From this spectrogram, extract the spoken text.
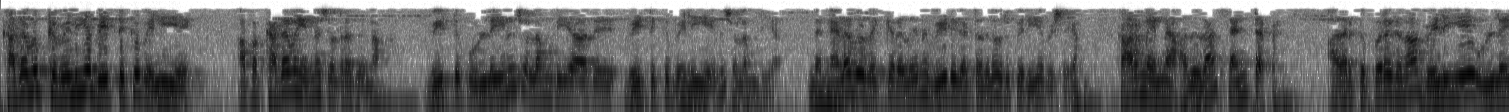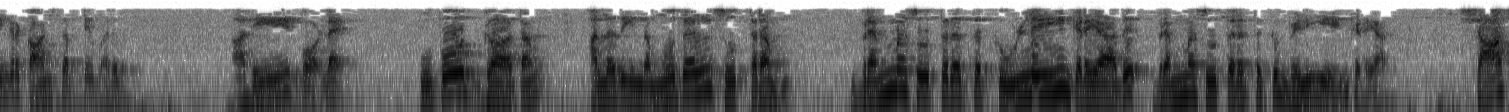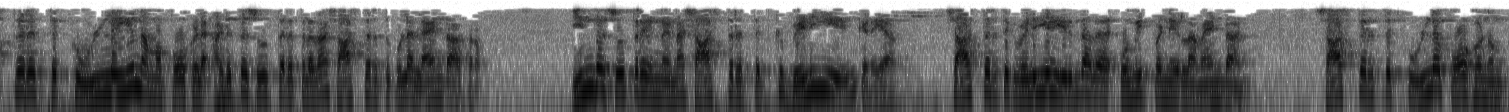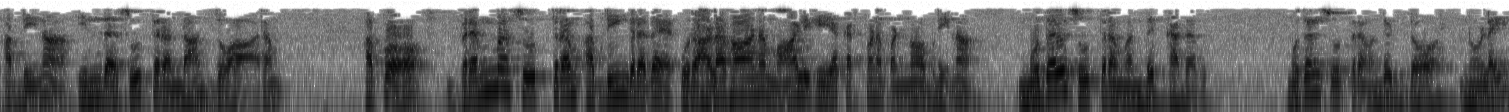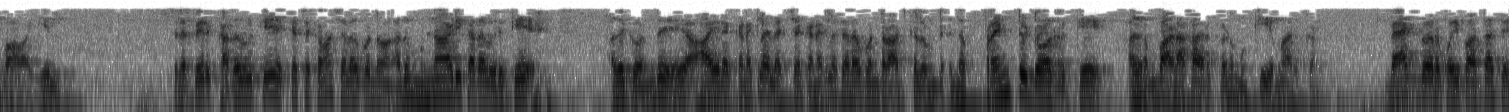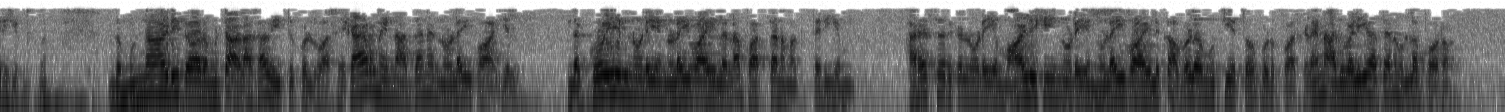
கதவுக்கு வெளியே வீட்டுக்கு வெளியே. அப்ப கதவை என்ன சொல்றதுன்னா வீட்டுக்கு உள்ளேன்னு சொல்ல முடியாது வீட்டுக்கு வெளியேன்னு சொல்ல முடியாது. இந்த நிலவு வைக்கிறதுன்னு வீடு கட்டுறதுல ஒரு பெரிய விஷயம். காரணம் என்ன? அதுதான் சென்டர் அதற்கு பிறகுதான் வெளியே உள்ளேங்கிற கான்செப்டே வருது. அதே போல உபோத்காதம் அல்லது இந்த முதல் சூத்திரம் பிரம்ம சூத்திரத்திற்கு உள்ளேயும் கிடையாது பிரம்ம சூத்திரத்துக்கும் வெளியேயும் கிடையாது. சாஸ்திரத்துக்கு உள்ளேயும் நம்ம போகல. அடுத்த சூத்திரத்துலதான் சாஸ்திரத்துக்குள்ள லேண்ட் ஆகிறோம் இந்த சூத்திரம் என்னன்னா சாஸ்திரத்துக்கு வெளியேயும் கிடையாது. சாஸ்திரத்துக்கு வெளியே இருந்து அதை ஒமிட் பண்ணிடலாம் வேண்டாம் சாஸ்திரத்துக்கு உள்ள போகணும் அப்படின்னா இந்த சூத்திரம் தான் துவாரம். அப்போ பிரம்மசூத்திரம் அப்படிங்கறத ஒரு அழகான மாளிகைய கற்பனை பண்ணோம் அப்படின்னா முதல் சூத்திரம் வந்து கதவு. முதல் சூத்திரம் வந்து டோர் நுழைவாயில். சில பேர் கதவுக்கே எக்கச்சக்கமா செலவு பண்ணுவாங்க. அது முன்னாடி கதவு இருக்கே. அதுக்கு வந்து ஆயிரக்கணக்கில் லட்சக்கணக்கில் செலவு பண்ற ஆட்கள் உண்டு. இந்த ஃப்ரண்ட் டோர் இருக்கே. அது ரொம்ப அழகா இருக்கணும் முக்கியமா இருக்கணும். பேக் டோரை போய் பார்த்தா தெரியும். இந்த முன்னாடி டோரை மட்டும் அழகா வைத்துக் கொள்வார்கள். காரணம் என்ன? அதான நுழைவாயில். இந்த கோயிலினுடைய நுழைவாயில் எல்லாம் பார்த்தா நமக்கு தெரியும். அரசர்களுடைய மாளிகையினுடைய நுழைவாயிலுக்கு அவ்வளவு முக்கியத்துவம் கொடுப்பார்கள். ஏன்னா அது வழியா தானே உள்ள போறோம்.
